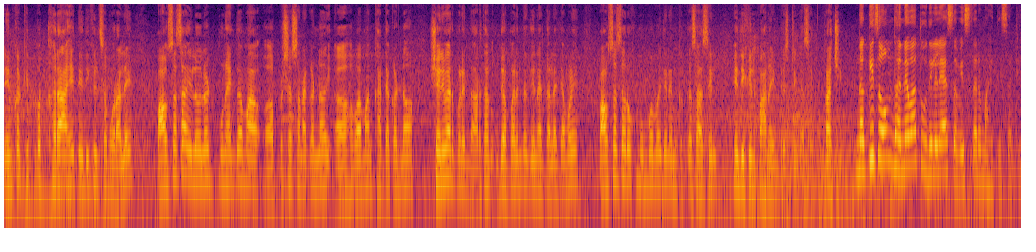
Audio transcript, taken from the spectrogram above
नेमका कितपत खरा आहे ते देखील समोर आले. पावसाचा येलो अलर्ट पुन्हा एकदा मा प्रशासनाकडनं हवामान खात्याकडनं शनिवारपर्यंत अर्थात उद्यापर्यंत देण्यात आला त्यामुळे पावसाचा रोख मुंबईमध्ये नेमकं कसं असेल हे देखील पाहणं इंटरेस्टिंग असेल. प्राची. नक्कीच ओम. धन्यवाद. तू दिलेल्या या सविस्तर माहितीसाठी.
